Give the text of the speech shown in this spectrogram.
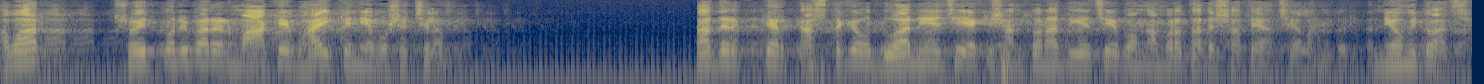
আবার শহীদ পরিবারের মাকে, ভাইকে নিয়ে বসেছিলাম। তাদেরকে কাছ থেকে ও দোয়া নিয়েছি, একই সান্ত্বনা দিয়েছি এবং আমরা তাদের সাথে আছি, আলহামদুলিল্লাহ। নিয়মিত আছি।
